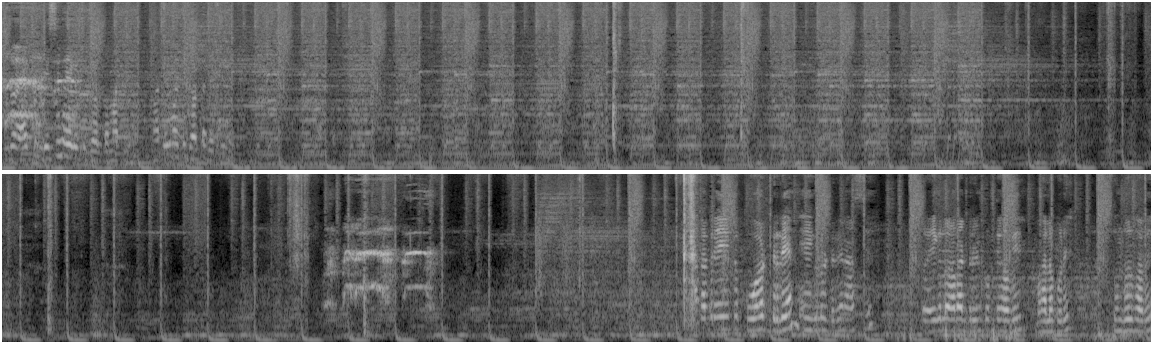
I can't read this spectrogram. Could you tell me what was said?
পুরো একটু বেশি হয়ে গেছে জলটা, মাটি। মাটির জলটা বেশি তারপরে এই তো কুয়ার ড্রেন এইগুলো ড্রেন আছে। তো এগুলো আবার ড্রেন করতে হবে ভালো করে, সুন্দরভাবে।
